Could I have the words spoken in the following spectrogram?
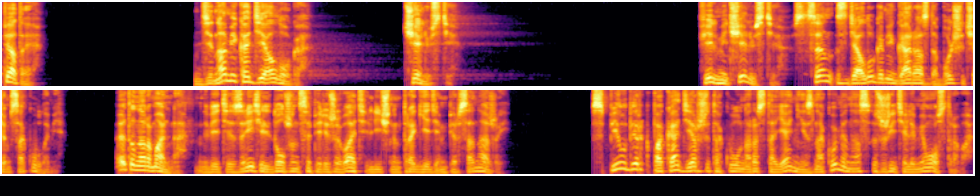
пятая. Динамика диалога. Челюсти. В фильме «Челюсти» сцен с диалогами гораздо больше, чем с акулами. Это нормально, ведь зритель должен сопереживать личным трагедиям персонажей. Спилберг пока держит акул на расстоянии, знакомя нас с жителями острова.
